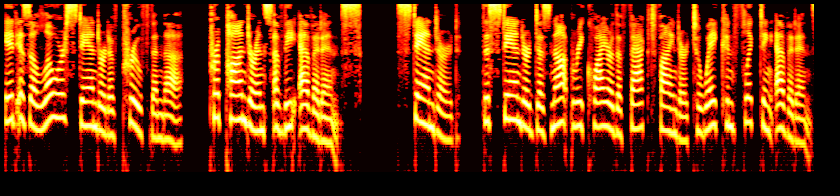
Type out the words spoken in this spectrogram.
It is a lower standard of proof than the preponderance of the evidence standard. The standard does not require the fact finder to weigh conflicting evidence,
